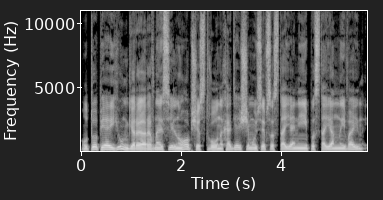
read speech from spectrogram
Утопия Юнгера равносильна обществу, находящемуся в состоянии постоянной войны,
